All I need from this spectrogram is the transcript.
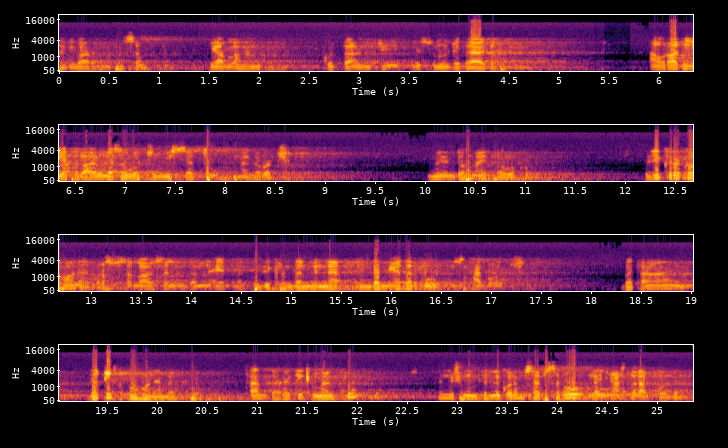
ተግባርን መፈጸም የአላህን ቁጣ እንጂ የእሱን ውዴታ አያደርግ። አውራድ እየተባሉ ለሰዎች የሚሰጡ ነገሮች ምን እንደሆነ አይታወቁም። ዚክር ከሆነ ረሱል ስ ላ ሰለም በምን አይነት መልኩ ዚክር እንደሚያደርጉ ሰሓባዎች በጣም ደቂቅ በሆነ መልኩ በጣም በረቂቅ መልኩ ትንሹንም ትልቁንም ሰብስበው ለእኛ አስተላልፈውልናል።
